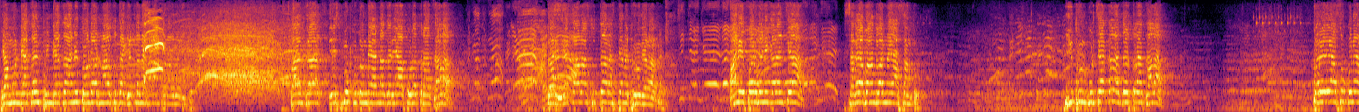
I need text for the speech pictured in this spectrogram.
त्या मुंड्याचं आणि फिंड्याचं आम्ही तोंडावर नाव सुद्धा घेतलं नाही हा आमचं नाव पण जर देशमुख कुटुंबियांना जर यापुढे त्रास झाला तर एकाला सुद्धा रस्त्यानं फिरू देणार नाही. आणि परभणीकरांच्या सगळ्या बांधवांना आज सांगतो इथून पुढच्या काळात जर त्रास झाला परळी असो कुणा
